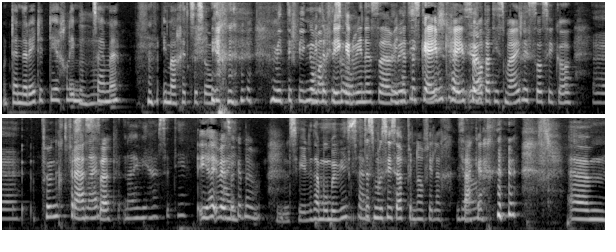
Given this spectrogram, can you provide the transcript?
und dann reden die ein bisschen Mhm. mit zusammen. Ich mache jetzt so mit den Fingern Mit den Fingern, so wie, ein, äh, wie hat das Game Case, Ja. wo da die Smileys so sind, go Äh, Punkte fressen. Snap. Nein, wie heißen die? Ja, ich weiß auch nicht mehr. Himmelswillen, das muss man wissen. Das muss uns jemand noch vielleicht Ja. sagen. Ähm,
